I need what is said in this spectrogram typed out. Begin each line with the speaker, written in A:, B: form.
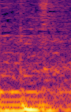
A: another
